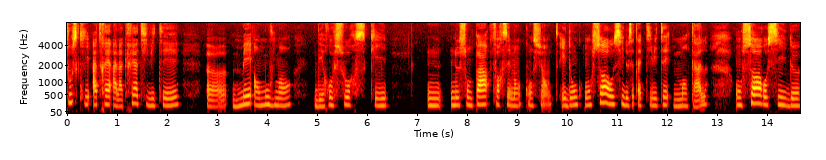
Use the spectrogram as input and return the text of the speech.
tout ce qui a trait à la créativité met en mouvement des ressources qui ne sont pas forcément conscientes. Et donc on sort aussi de cette activité mentale, on sort aussi de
